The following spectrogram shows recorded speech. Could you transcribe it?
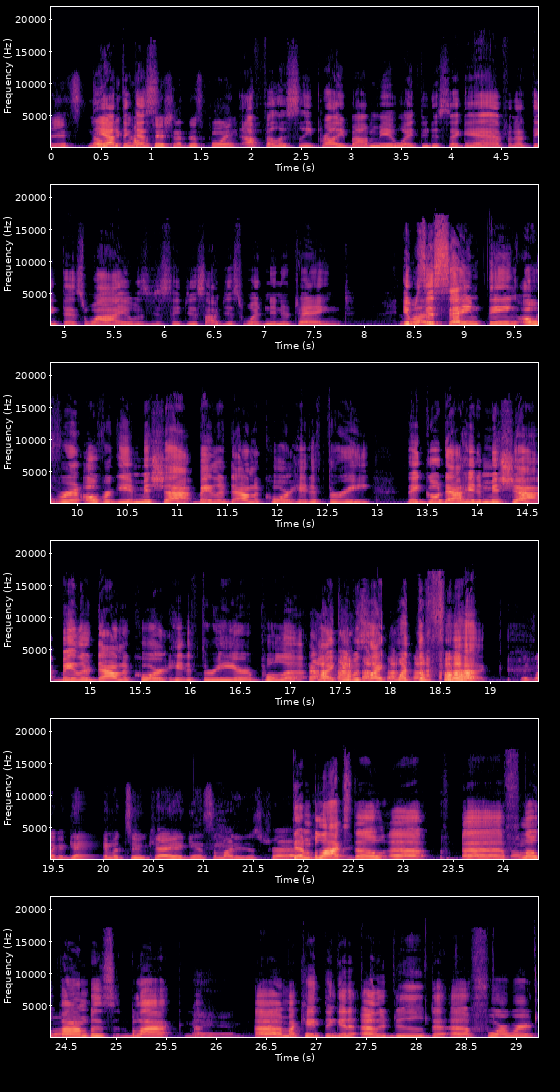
it's no yeah, I think competition at this point. I fell asleep probably about midway through the second half, and I think that's why it was just it just I just wasn't entertained. It right. was the same thing over and over again. Miss shot, Baylor down the court, hit a three. They go down, hit a miss shot, Baylor down the court, hit a three or a pull up. Like it was like what the fuck. It's like a game of 2K against somebody that's trash. Them blocks like, though, uh, uh, Flo Thamba block. Man. Um, I can't think of the other dude, the uh forward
